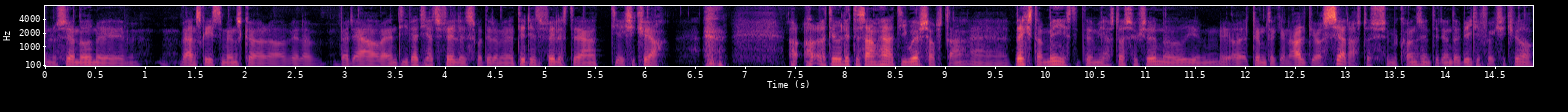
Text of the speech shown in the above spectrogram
analyserer noget med verdens rigeste mennesker, eller, eller hvad det er, og hvordan de, hvad de har til fælles, hvor det der med, det de har til fælles, det er, at de eksekverer. og, og, det er jo lidt det samme her, de webshops, der øh, vækster mest, dem vi har størst succes med, øh, og dem, der generelt vi også ser, der har størst succes med content, det er dem, der virkelig får eksekveret.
